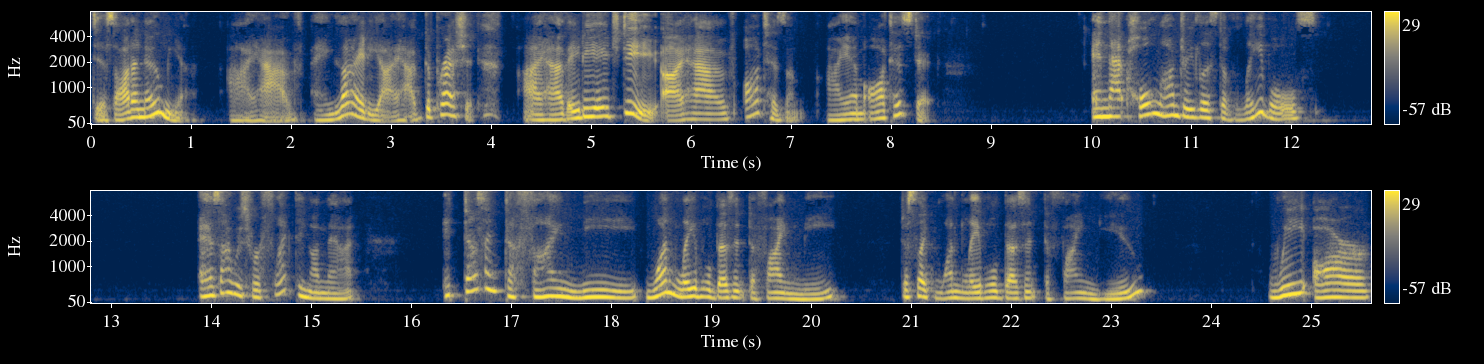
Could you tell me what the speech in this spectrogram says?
dysautonomia. I have anxiety. I have depression. I have ADHD. I have autism. I am autistic. And that whole laundry list of labels, as I was reflecting on that, it doesn't define me. One label doesn't define me, just like one label doesn't define you. We are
